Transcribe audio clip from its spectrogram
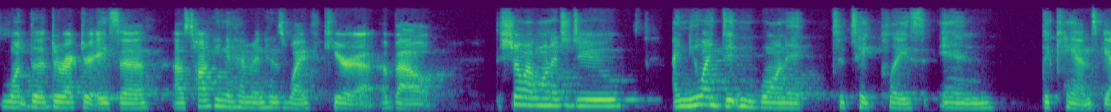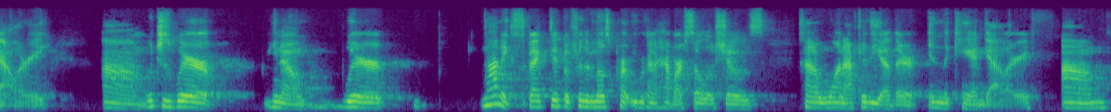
one the director Asa, I was talking to him and his wife Kira about the show I wanted to do. I knew I didn't want it to take place in the Can Gallery, um, which is where you know we're not expected, but for the most part, we were going to have our solo shows kind of one after the other in the Can Gallery. Um,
